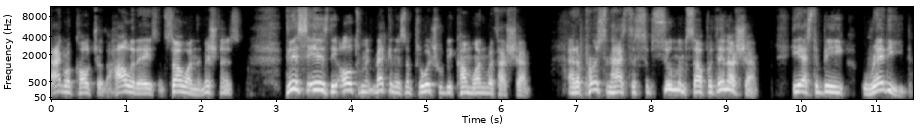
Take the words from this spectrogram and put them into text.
agriculture, the holidays, and so on, the Mishnahs. This is the ultimate mechanism through which we become one with Hashem. And a person has to subsume himself within Hashem. He has to be readied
